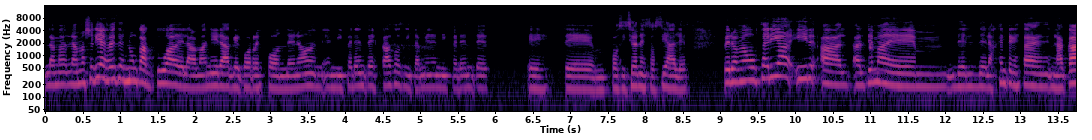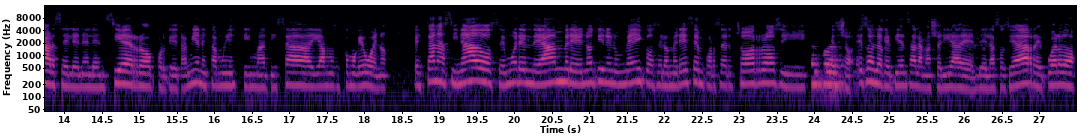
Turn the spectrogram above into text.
la, mayoría de las veces nunca actúa de la manera que corresponde, ¿no? En, diferentes casos y también en diferentes este, posiciones sociales. Pero me gustaría ir al, tema mm, de, la gente que está en la cárcel, en el encierro, porque también está muy estigmatizada, digamos, es como que, bueno, están hacinados, se mueren de hambre, no tienen un médico, se lo merecen por ser chorros y qué sé yo. Eso es lo que piensa la mayoría de, de la sociedad. Recuerdo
